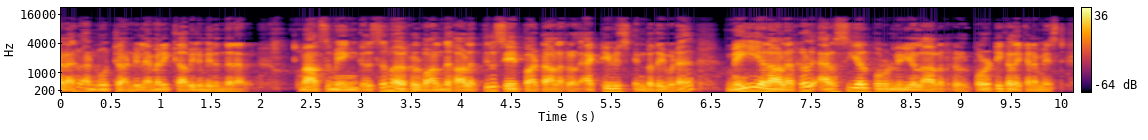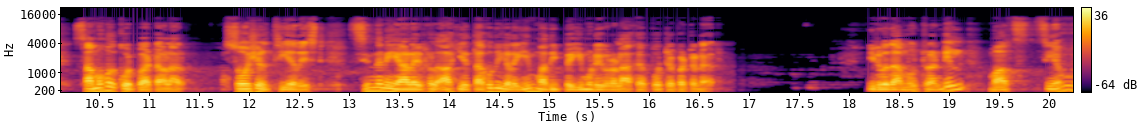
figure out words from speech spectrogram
பலர் அந்நூற்றாண்டில் அமெரிக்காவிலும் இருந்தனர். மார்க்ஸும் ஏங்கல்ஸும் அவர்கள் வாழ்ந்த காலத்தில் செயற்பாட்டாளர்கள் ஆக்டிவிஸ்ட் என்பதை விட மெய்யியலாளர்கள் அரசியல் பொருளியலாளர்கள் பொலிட்டிக்கல் எக்கனமிஸ்ட் சமூக கோட்பாட்டாளர் சோஷியல் தியரிஸ்ட் சிந்தனையாளர்கள் ஆகிய தகுதிகளையும் மதிப்பையும் உடையவர்களாக போற்றப்பட்டனர். இருபதாம் நூற்றாண்டில் மார்க்சியம்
